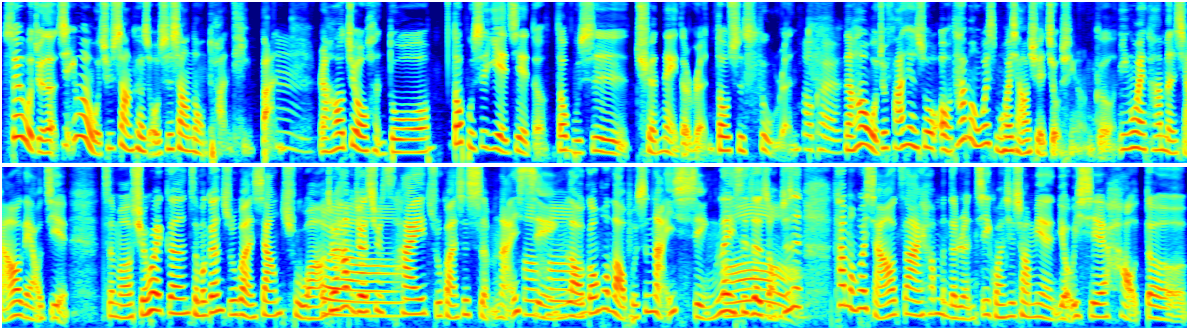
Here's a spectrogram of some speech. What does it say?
所以我觉得，因为我去上课的时候，我是上那种团体班，嗯然后就有很多都不是业界的，都不是圈内的人，都是素人。，OK，然后我就发现说，哦，他们为什么会想要学九型人格？因为他们想要了解怎么学会跟怎么跟主管相处啊，对就他们就会去啊猜主管是什么哪一型，老公或老婆是哪一型，类似这种，就是哦他们会想要在他们的人际关系上面有一些好的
